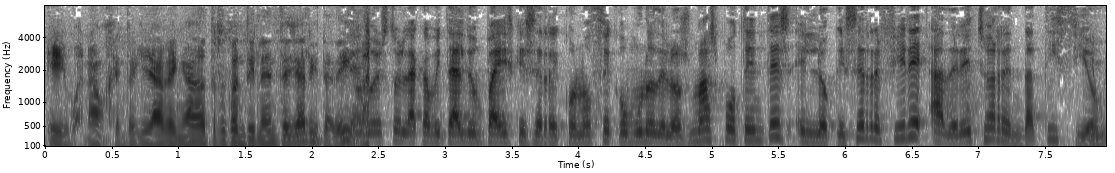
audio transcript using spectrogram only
y bueno, gente que ya venga de otros continentes ya ni te digo. Todo esto en la capital de un país que se reconoce como uno de los más potentes en lo que se refiere a derecho arrendaticio.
